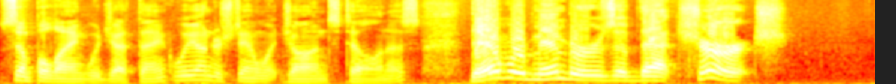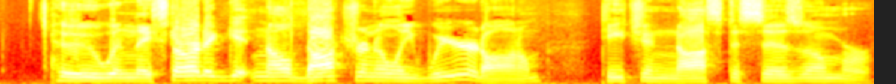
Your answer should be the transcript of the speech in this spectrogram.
simple language, I think. We understand what John's telling us. There were members of that church who, when they started getting all doctrinally weird on them, teaching Gnosticism or,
